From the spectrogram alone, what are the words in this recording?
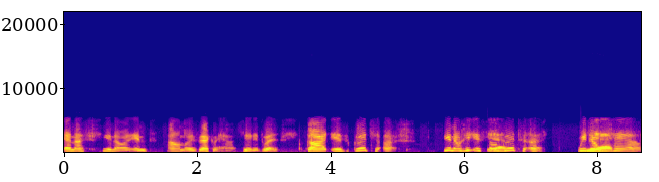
and I, you know, and I don't know exactly how I said it, but God is good to us. You know, He is so Yes. good to us. We Yes. don't have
